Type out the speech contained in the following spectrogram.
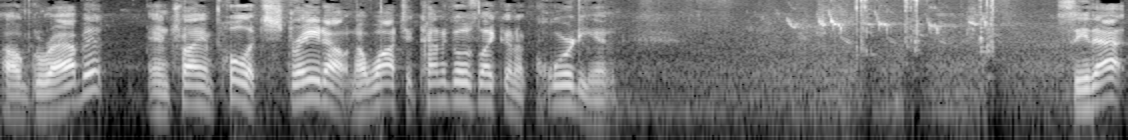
I'll grab it and try and pull it straight out. Now watch, it kind of goes like an accordion. See that?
